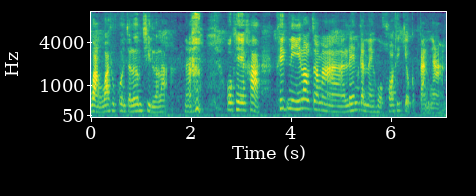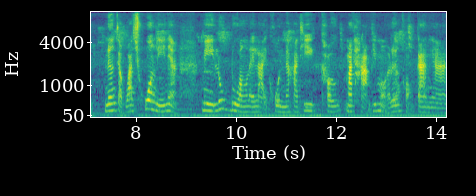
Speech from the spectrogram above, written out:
หวังว่าทุกคนจะเริ่มชินแล้วล่ะนะโอเคค่ะ คลิปนี้เราจะมาเล่นกันในหัวข้อที่เกี่ยวกับการงาน เนื่องจากว่าช่วงนี้เนี่ยมีลูกดวงหลาย ๆ คนนะคะ ที่เขามาถามพี่หมอเรื่องของการงาน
